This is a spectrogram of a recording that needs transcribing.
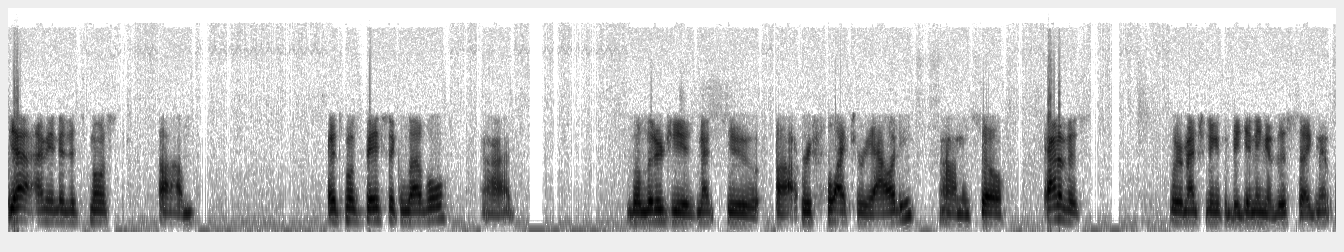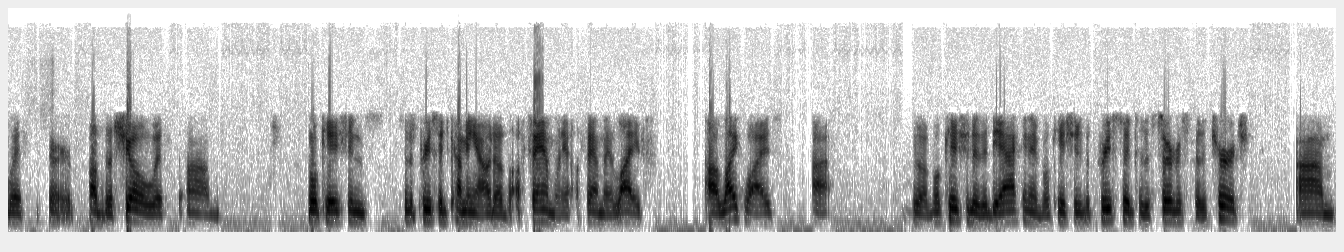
Yeah, I mean, at its most, um, at its most basic level, uh, the liturgy is meant to uh, reflect reality, um, and so kind of as we were mentioning at the beginning of this segment with or of the show with um, vocations to the priesthood coming out of a family, a family life. Uh, likewise, uh, the vocation to the diaconate, vocation to the priesthood, to the service for the church. Um,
